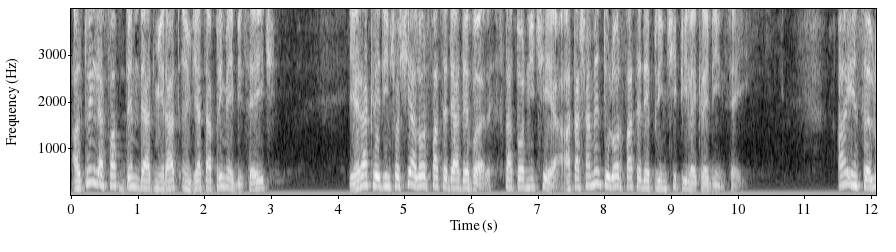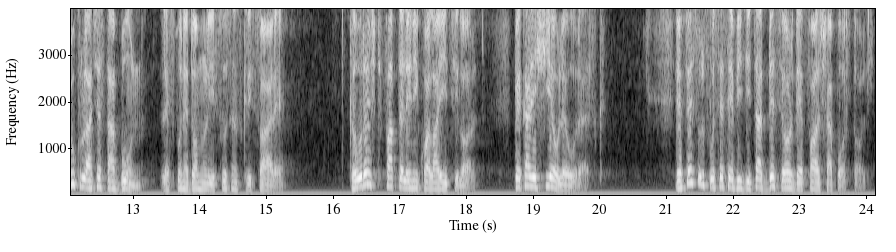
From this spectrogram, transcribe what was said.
Al treilea fapt demn de admirat în viața primei biserici era credincioșia lor față de adevăr, statornicia, atașamentul lor față de principiile credinței. Ai însă lucrul acesta bun, le spune Domnul Isus în scrisoare, că urăști faptele nicolaiților, pe care și eu le urăsc. Efesul fusese vizitat deseori de falși apostoli.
